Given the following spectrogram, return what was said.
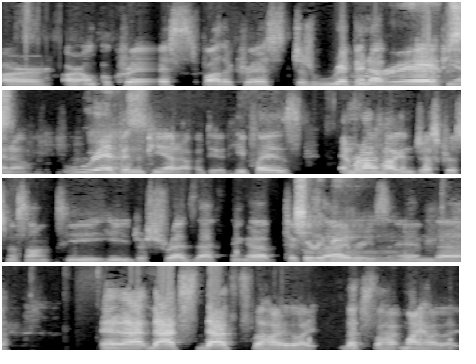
our our uncle Chris, Father Chris, just ripping up the piano, ripping yes. the piano, dude. He plays and we're not talking just Christmas songs. He he just shreds that thing up, tickles Chili the ivories, and uh, and that, that's that's the highlight. That's the my highlight.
